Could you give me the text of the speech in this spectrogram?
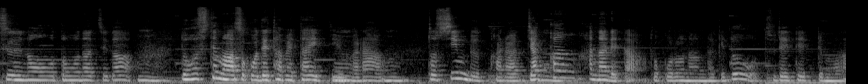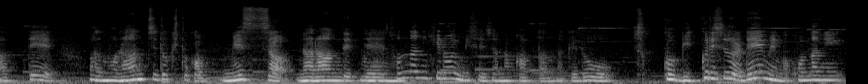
通のお友達がうん。どうしてもあそこで食べたいって言うから、うん。都心部から若干離れたところなんだけど、連れてってもらってあもうランチ時とかめっさ並んでて、うん。そんなに広い店じゃなかったんだけどすっごいびっくりするぐらい冷麺がこんなに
